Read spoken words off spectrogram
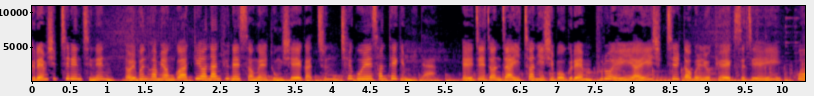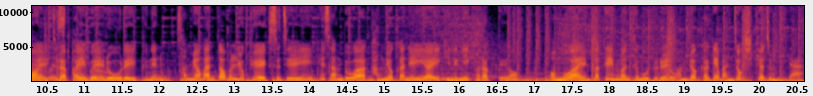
그램 17인치는 넓은 화면과 뛰어난 휴대성을 동시에 갖춘 최고의 선택입니다. LG전자 2025g 프로 AI 17WQXGA 코어 엘트라 5 에로오레이크는 선명한 WQXGA 해상도와 강력한 AI 기능이 결합되어 업무와 엔터테인먼트 모두를 완벽하게 만족시켜줍니다.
